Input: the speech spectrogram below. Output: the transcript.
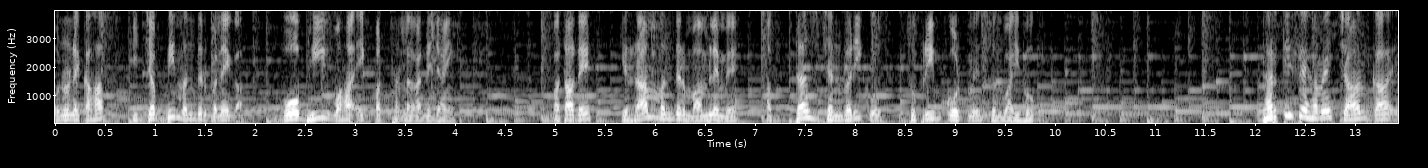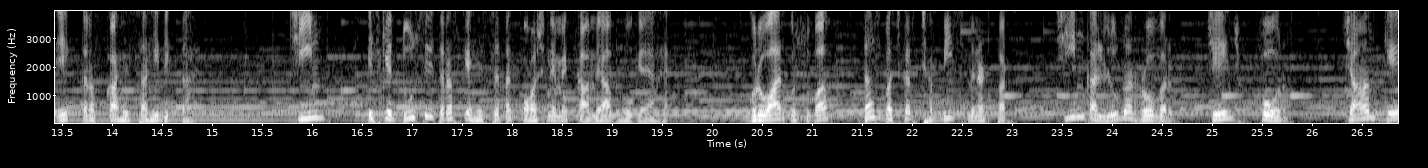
उन्होंने कहा कि जब भी मंदिर बनेगा, वो भी वहाँ एक पत्थर लगाने जाएँगे। बता दें कि राम मंदिर मामले में अब 10 जनवरी को सुप्रीम कोर्ट में सुनवाई होगी। धरती से हमें चाँद का एक तरफ़ का हिस्सा ही दिखता है। चीन इसके दूसरी तरफ़ के हिस्से तक पहुँचने में कामयाब हो गया है। गुरुवार को सुबह दस बजकर छब्बीस मिनट पर चीन का लूनर रोवर चेंज फोर चाँद के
